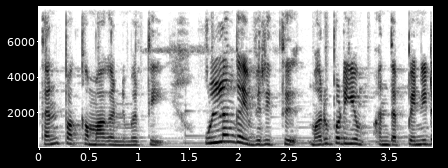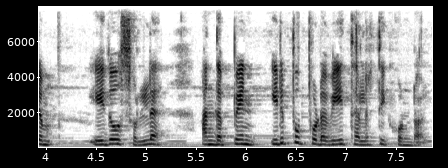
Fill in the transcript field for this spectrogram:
தன் பக்கமாக நிமிர்த்தி உள்ளங்கை விரித்து மறுபடியும் அந்த பெண்ணிடம் ஏதோ சொல்ல அந்த பெண் இடுப்பு புடவையை தளர்த்தி கொண்டாள்.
